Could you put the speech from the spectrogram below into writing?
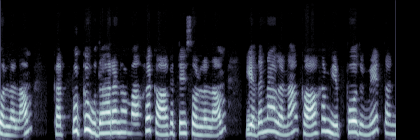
சொல்லலாம். கற்புக்கு உதாரணமாக காகத்தை சொல்லலாம். எதனாலனா காகம் எப்போதுமே தன்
